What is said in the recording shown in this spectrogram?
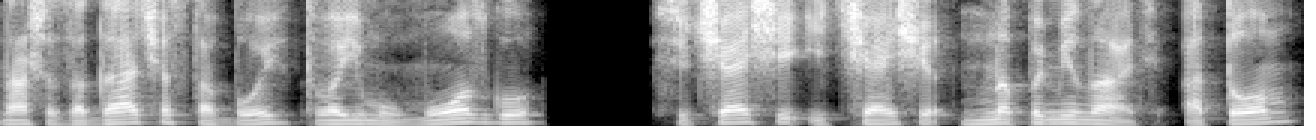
наша задача с тобой, твоему мозгу, все чаще и чаще напоминать о том,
